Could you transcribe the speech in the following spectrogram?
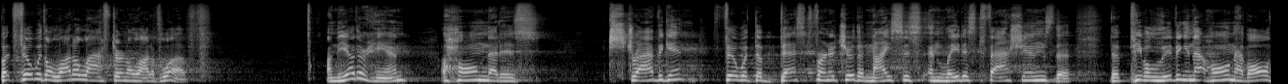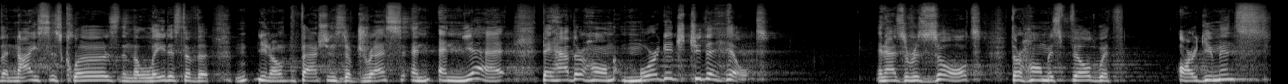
but filled with a lot of laughter and a lot of love. On the other hand, a home that is extravagant, filled with the best furniture, the nicest and latest fashions. The, the people living in that home have all the nicest clothes and the latest of the, you know, fashions of dress. And, and yet they have their home mortgaged to the hilt. And as a result, their home is filled with arguments,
